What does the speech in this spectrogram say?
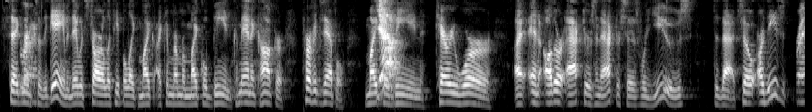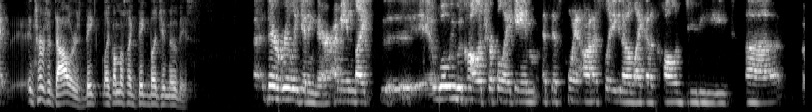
segments of the game, and they would star like people like Mike. I can remember Michael Biehn, Command and Conquer, perfect example. Michael yeah. Biehn, Kari Wuhrer, uh, and other actors and actresses were used to that. So, are these right in terms of dollars, big like almost like big budget movies? they're really getting there. I mean, like uh, what we would call a AAA game at this point, honestly, you know, like a Call of Duty, uh, uh,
